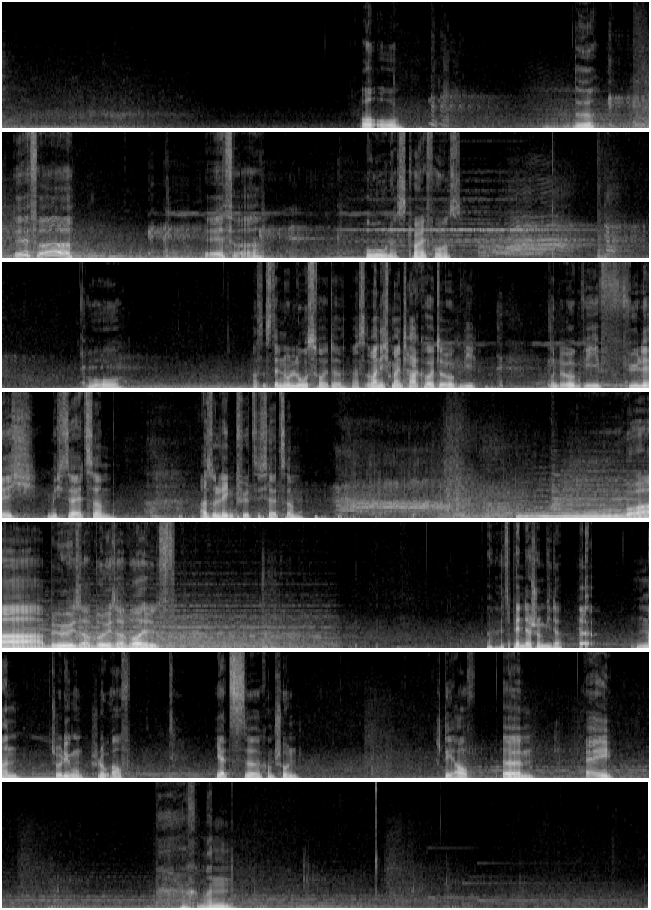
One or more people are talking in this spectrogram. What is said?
Oh oh. Äh? Hilfe! Hilfe! Oh, das Triforce. Oh oh. Was ist denn nur los heute? Das ist aber nicht mein Tag heute irgendwie. Und irgendwie fühle ich mich seltsam. Also Link fühlt sich seltsam. Uh, wow, böser, böser Wolf. Jetzt pennt er schon wieder. Mann, Entschuldigung, schluck auf. Jetzt, äh, komm schon. Steh auf. Ähm. Hey. Ach, Mann.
